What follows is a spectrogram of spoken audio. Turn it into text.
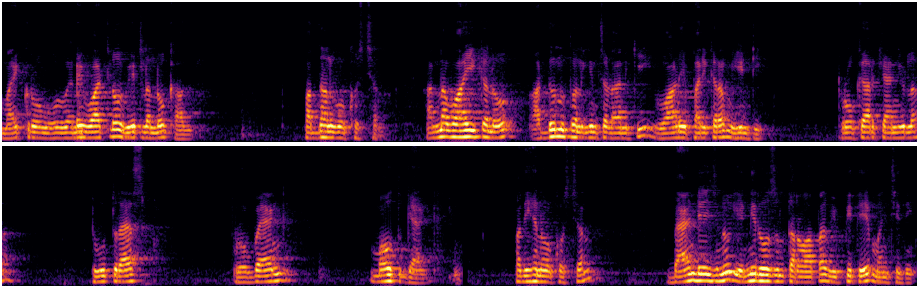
మైక్రో ఓవెన్ వాటిలో వీటిలలో కాదు. పద్నాలుగో క్వశ్చన్. అన్నవాహికలో అడ్డును తొలగించడానికి వాడే పరికరం ఏంటి? Trocar cannula tooth rasp probang mouth gag. పదిహేనవ క్వశ్చన్. బ్యాండేజ్ను ఎన్ని రోజుల తర్వాత విప్పితే మంచిది?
